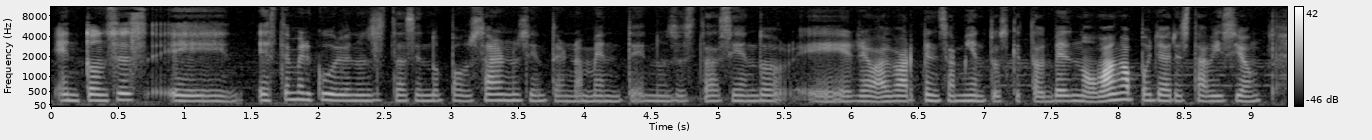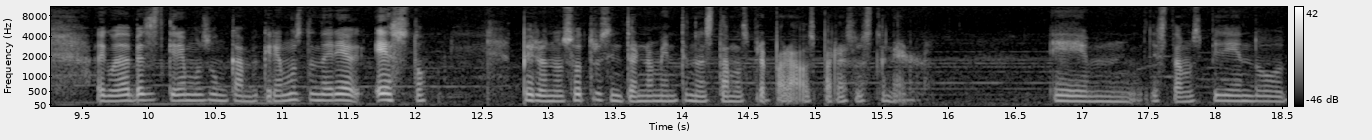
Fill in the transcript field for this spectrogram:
Entonces, eh, este Mercurio nos está haciendo pausarnos internamente, nos está haciendo eh, revaluar pensamientos que tal vez no van a apoyar esta visión. Algunas veces queremos un cambio, queremos tener esto, pero nosotros internamente no estamos preparados para sostenerlo. Em, estamos pidiendo,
